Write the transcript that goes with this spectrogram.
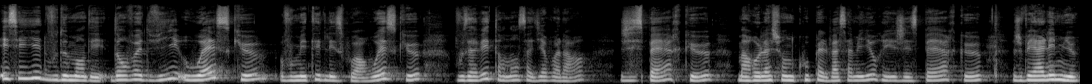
essayez de vous demander dans votre vie où est-ce que vous mettez de l'espoir, où est-ce que vous avez tendance à dire, voilà, J'espère que ma relation de couple, elle va s'améliorer. J'espère que je vais aller mieux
